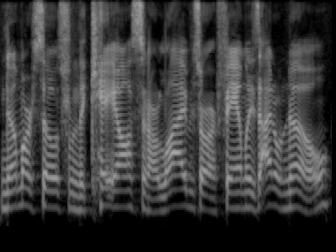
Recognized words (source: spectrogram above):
numb ourselves from the chaos in our lives or our families. I don't know.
